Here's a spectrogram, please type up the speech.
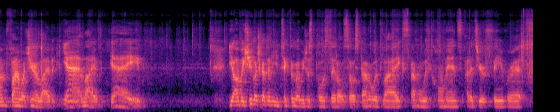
I'm fine watching her live. Yeah, live. Yay. Y'all make sure you go check out the new TikTok that we just posted also. Spam it with likes, spam it with comments, add it to your favorites.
